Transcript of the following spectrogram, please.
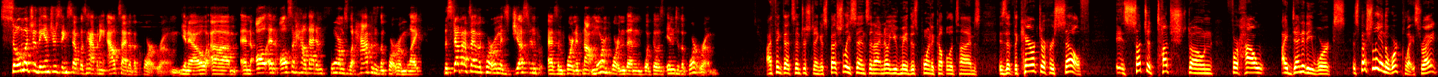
so much of the interesting stuff was happening outside of the courtroom, you know, um, and all, and also how that informs what happens in the courtroom. Like the stuff outside of the courtroom is just as important, if not more important, than what goes into the courtroom. I think that's interesting, especially since, and I know you've made this point a couple of times, is that the character herself is such a touchstone for how identity works, especially in the workplace, right?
